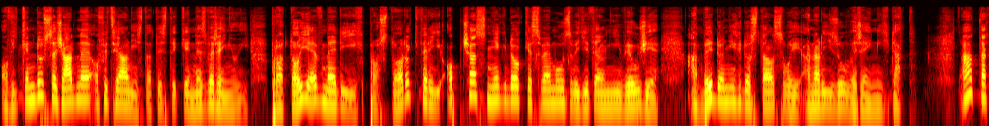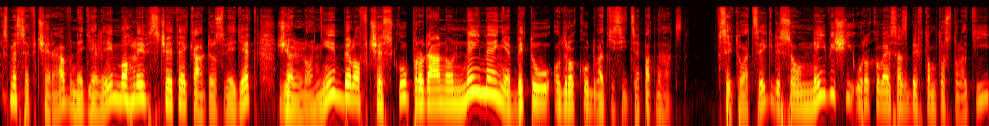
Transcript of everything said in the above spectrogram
O víkendu se žádné oficiální statistiky nezveřejňují, proto je v médiích prostor, který občas někdo ke svému zviditelní využije, aby do nich dostal svoji analýzu veřejných dat. A tak jsme se včera v neděli mohli z ČTK dozvědět, že loni bylo v Česku prodáno nejméně bytů od roku 2015. V situaci, kdy jsou nejvyšší úrokové sazby v tomto století,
